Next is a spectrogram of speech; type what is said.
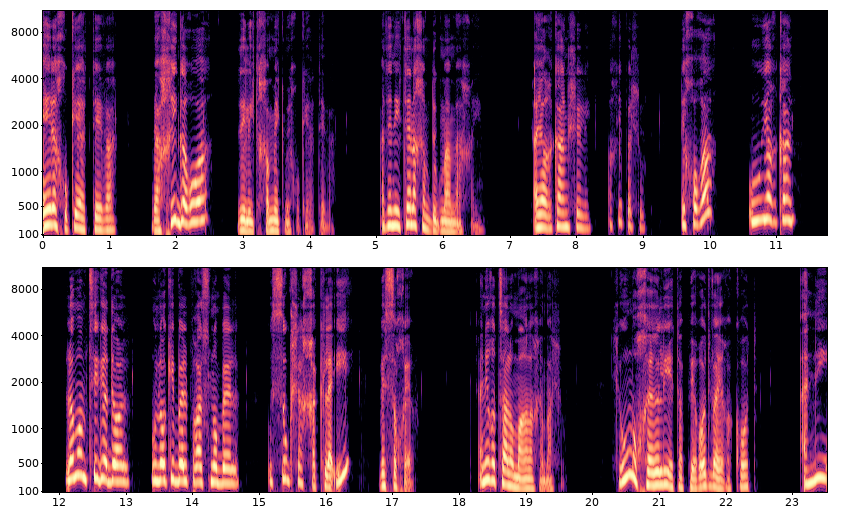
אלה חוקי הטבע, והכי גרוע זה להתחמק מחוקי הטבע. אז אני אתן לכם דוגמה מהחיים. הירקן שלי, הכי פשוט. לכאורה, הוא ירקן. לא ממציא גדול, הוא לא קיבל פרס נובל, הוא סוג של חקלאי וסוחר. אני רוצה לומר לכם משהו. כשהוא מוכר לי את הפירות והירקות, אני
